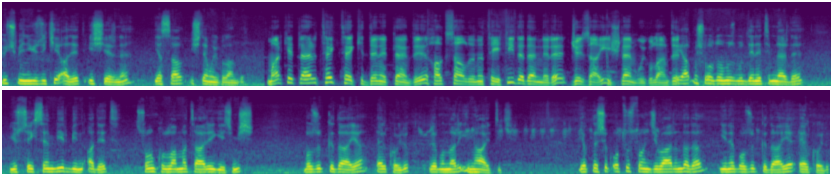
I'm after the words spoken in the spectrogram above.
3102 adet iş yerine yasal işlem uygulandı. Marketler tek tek denetlendi, halk sağlığını tehdit edenlere cezai işlem uygulandı. Yapmış olduğumuz bu denetimlerde 181 bin adet son kullanma tarihi geçmiş bozuk gıdaya el koyduk ve bunları imha ettik. Yaklaşık 30 ton civarında da yine bozuk gıdaya el koyduk.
